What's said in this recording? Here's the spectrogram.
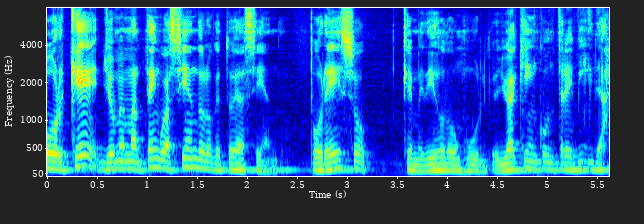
¿Por qué yo me mantengo haciendo lo que estoy haciendo? Por eso que me dijo don Julio, yo aquí encontré vida.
